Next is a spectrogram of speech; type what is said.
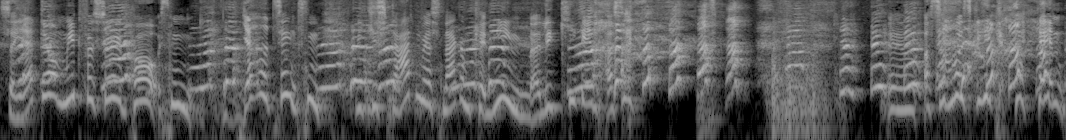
Så ja, det var mit forsøg på. Sådan, jeg havde tænkt sådan, vi kan starte med at snakke om kaninen og lige kigge ind, og så... øhm, og så måske gå hen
